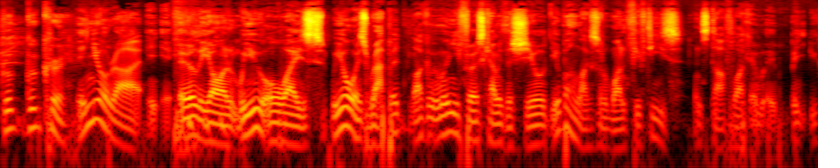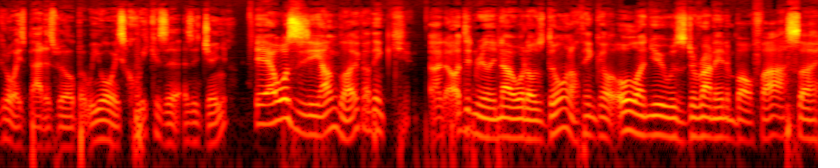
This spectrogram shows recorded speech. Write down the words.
good good crew. In your uh, early on, were you always were you always rapid? Like when you first came into the Shield, you were like sort of one fifties and stuff. Like, uh, but you could always bat as well. But were you always quick as a as a junior? Yeah, I was as a young bloke. I think I, I didn't really know what I was doing. I think all I knew was to run in and bowl fast. So,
